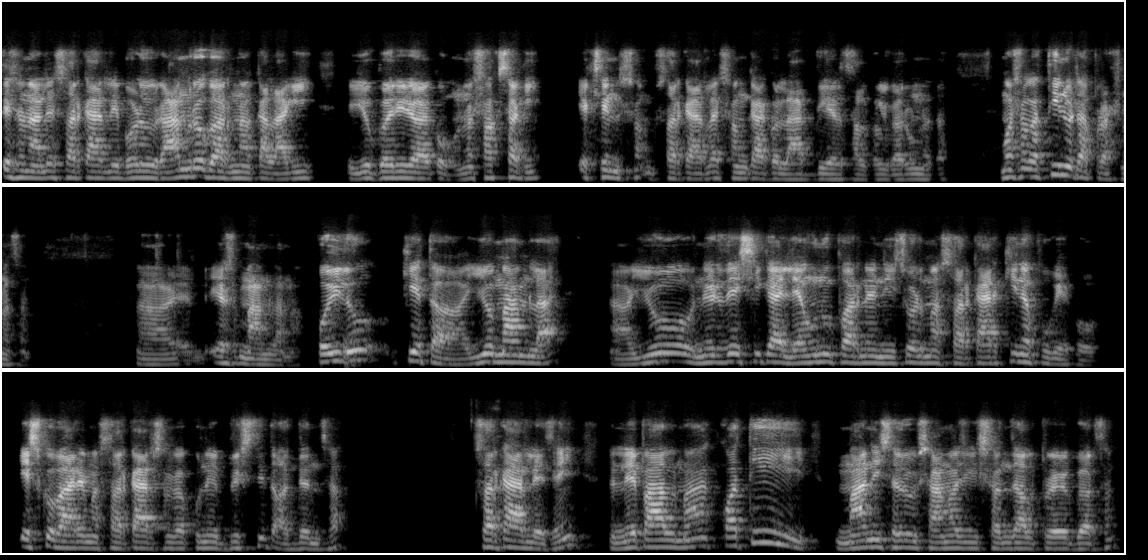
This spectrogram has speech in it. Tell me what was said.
त्यस हुनाले सरकारले बडो राम्रो गर्नका लागि यो गरिरहेको हुनसक्छ कि? एकछिन सरकारलाई शङ्काको लाभ दिएर छलफल गरौँ न त। मसँग तिनवटा प्रश्न छन्। यस मामलामा। पहिलो के त यो मामला यो निर्देशिका ल्याउनु पर्ने निचोडमा सरकार किन पुगेको हो? यसको बारेमा सरकारसँग कुनै विस्तृत अध्ययन छ? सरकारले चाहिँ नेपालमा कति मानिसहरू सामाजिक सञ्जाल प्रयोग गर्छन्?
